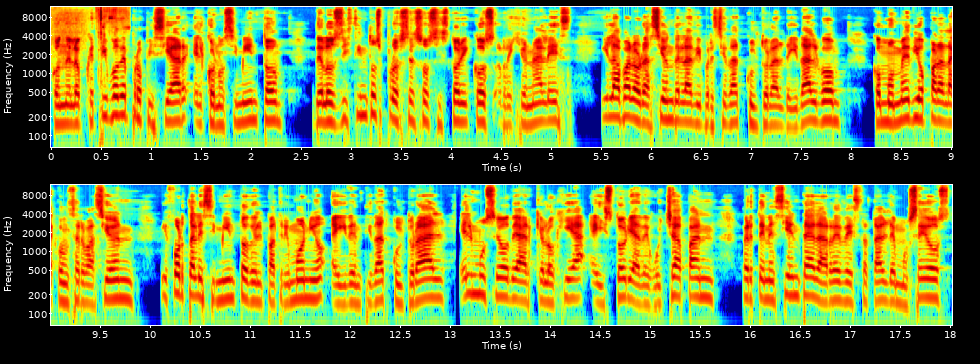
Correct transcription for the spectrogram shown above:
con el objetivo de propiciar el conocimiento de los distintos procesos históricos regionales y la valoración de la diversidad cultural de Hidalgo como medio para la conservación y fortalecimiento del patrimonio e identidad cultural, el Museo de Arqueología e Historia de Huichapan, perteneciente a la red estatal de museos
